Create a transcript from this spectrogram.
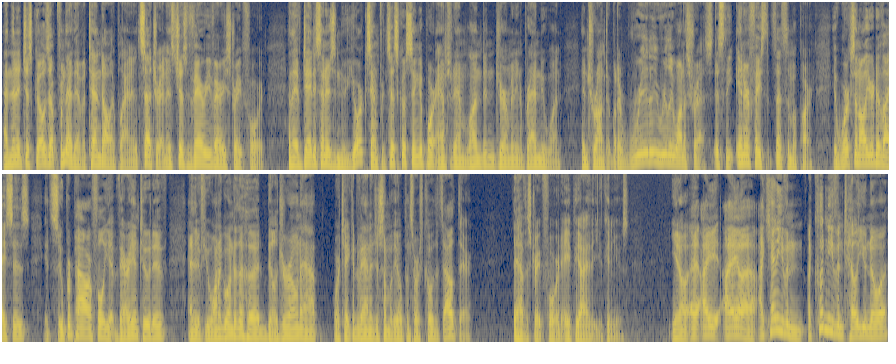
And then it just goes up from there. They have a $10 plan, et cetera. And it's just very, very straightforward. And they have data centers in New York, San Francisco, Singapore, Amsterdam, London, Germany, and a brand new one in Toronto. But I really, really want to stress it's the interface that sets them apart. It works on all your devices, it's super powerful, yet very intuitive. And if you want to go under the hood, build your own app, or take advantage of some of the open source code that's out there, they have a straightforward API that you can use. You know, I I I, uh, I can't even I couldn't even tell you Noah,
